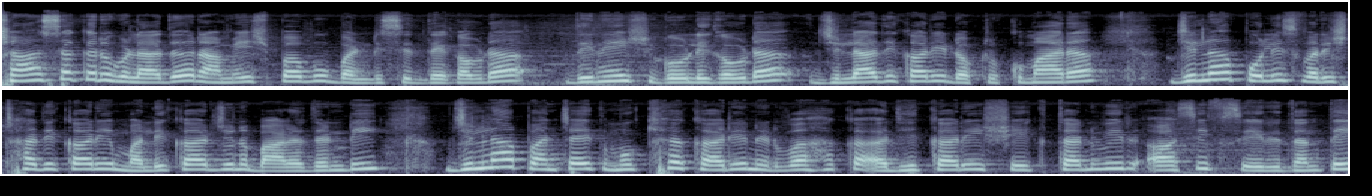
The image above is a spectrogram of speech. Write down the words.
ಶಾಸಕರುಗಳಾದ ರಮೇಶ್ ಬಾಬು, ಬಂಡಿಸಿದ್ದೇಗೌಡ, ದಿನೇಶ್ ಗೋಳಿಗೌಡ, ಜಿಲ್ಲಾಧಿಕಾರಿ ಡಾಕ್ಟರ್ ಕುಮಾರ, ಜಿಲ್ಲಾ ಪೊಲೀಸ್ ವರಿಷ್ಠಾಧಿಕಾರಿ ಮಲ್ಲಿಕಾರ್ಜುನ ಬಾಲದಂಡಿ, ಜಿಲ್ಲಾ ಪಂಚಾಯತ್ ಮುಖ್ಯ ಕಾರ್ಯನಿರ್ವಾಹಕ ಅಧಿಕಾರಿ ಶೇಖ್ ತನ್ವೀರ್ ಆಸಿಫ್ ಸೇರಿದಂತೆ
